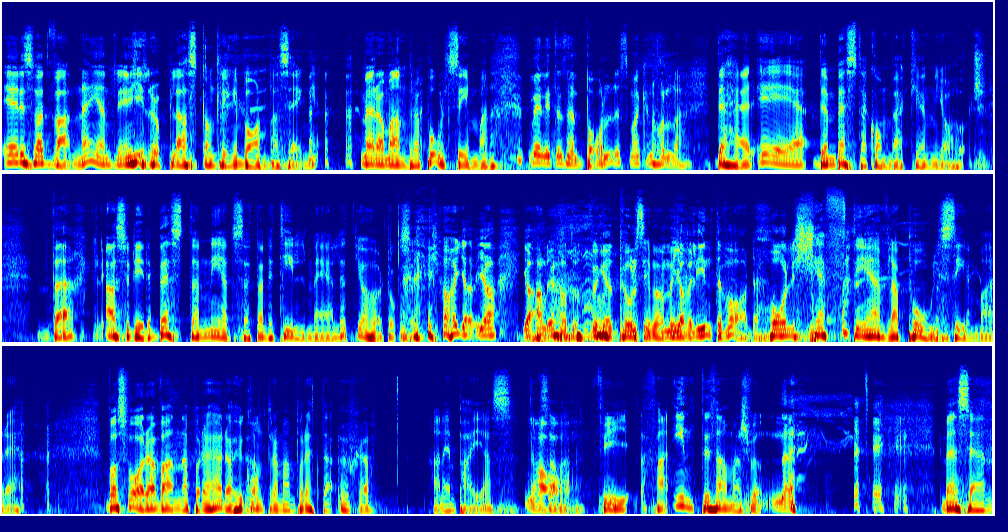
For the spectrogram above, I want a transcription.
Är det så att Vanna egentligen gillar att plaska omkring i barnbassängen med de andra poolsimmarna? Med en liten sån här boll som man kan hålla. Det här är den bästa comebacken jag hört. Verkligen. Alltså det är det bästa nedsättande tillmälet jag har hört också. Ja, jag, jag, jag har aldrig hört begreppet poolsimma, men jag vill inte vara det. Håll käft din jävla poolsimmare. Vad svarar Vanna på det här då? Hur kontrar man på detta? Usch ja. Han är en pajas, Ja. sa Vanna. Fy fan, inte samma svung. Nej. Men sen,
